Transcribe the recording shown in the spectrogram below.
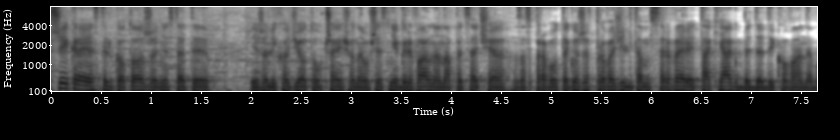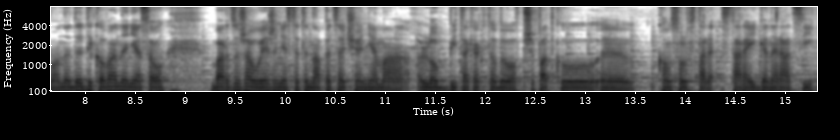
Przykre jest tylko to, że niestety jeżeli chodzi o tą część, ona już jest niegrywalna na PC za sprawą tego, że wprowadzili tam serwery tak jakby dedykowane, bo one dedykowane nie są. Bardzo żałuję, że niestety na PC nie ma lobby, tak jak to było w przypadku y, konsol stare, starej generacji.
